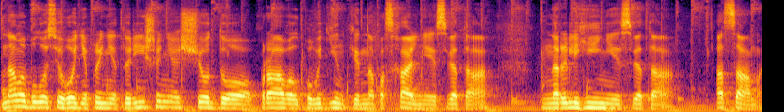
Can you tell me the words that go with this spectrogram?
Нами було сьогодні прийнято рішення щодо правил поведінки на пасхальні свята, на релігійні свята, а саме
